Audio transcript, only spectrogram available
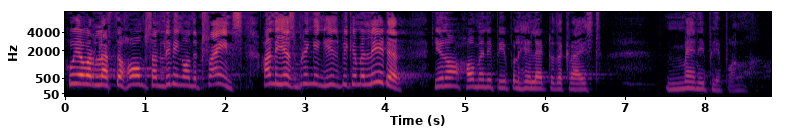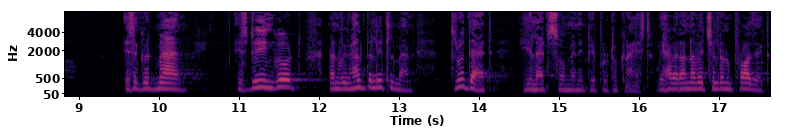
whoever left the homes and living on the trains, and he is bringing, he's become a leader. You know how many people he led to the Christ? Many people. He's a good man. He's doing good. When we help the little man, through that, he led so many people to Christ. We have a Runaway Children project.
